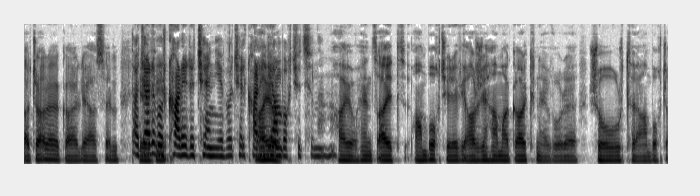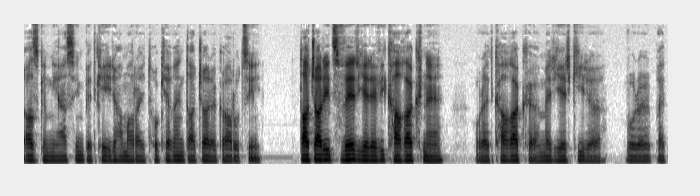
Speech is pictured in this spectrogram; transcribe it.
տաճարը կարելի ասել Տաճարը որ քարերը չեն եւ ոչ էլ քարերի ամբողջությունը, հա։ Այո, հենց այդ ամբողջ երևի արժե համակարգն է, որը ժողովուրդը ամբողջ ազգը միասին պետք է իր համար այդ հոգեղեն տաճարը կառուցի։ Տաճարից վեր երևի քաղաքն է, որ այդ քաղաքը մեր երկիրը որը այդ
